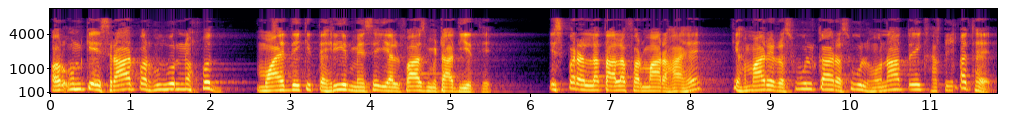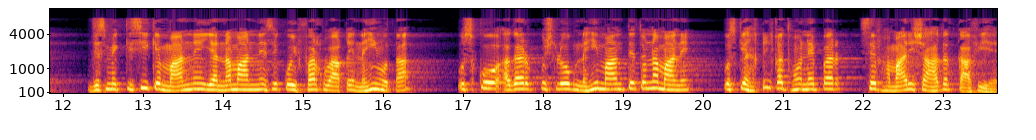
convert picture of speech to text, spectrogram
اور ان کے اصرار پر حضور نے خود معاہدے کی تحریر میں سے یہ الفاظ مٹا دیے تھے۔ اس پر اللہ تعالی فرما رہا ہے کہ ہمارے رسول کا رسول ہونا تو ایک حقیقت ہے۔ جس میں کسی کے ماننے یا نہ ماننے سے کوئی فرق واقع نہیں ہوتا، اس کو اگر کچھ لوگ نہیں مانتے تو نہ مانے، اس کے حقیقت ہونے پر صرف ہماری شہادت کافی ہے۔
